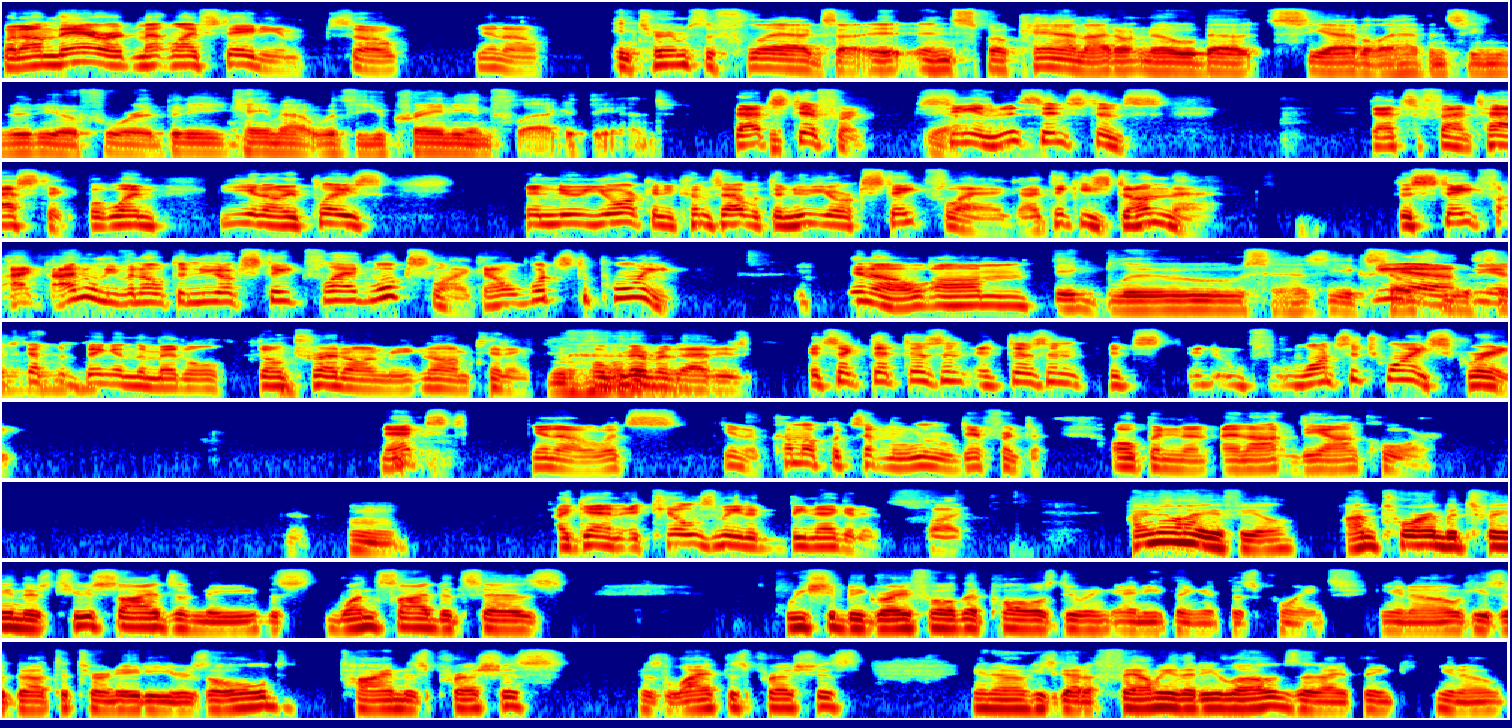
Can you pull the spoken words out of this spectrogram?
but I'm there at MetLife Stadium. So, you know. In terms of flags uh, in Spokane, I don't know about Seattle. I haven't seen the video for it, but he came out with the Ukrainian flag at the end. That's different. Yeah. See, in this instance, that's fantastic. But when, you know, he plays in New York and he comes out with the New York state flag. I think he's done that. The state flag, I don't even know what the New York state flag looks like. what's the point? You know, um, Big Blue has the Excelsior. Yeah, yeah, it's got the thing in the middle. Don't tread on me. No, I'm kidding. or whatever that is. It's like that doesn't. It doesn't. It's it, once or twice. Great. Next, you know, let's you know come up with something a little different to open an, an the encore. Hmm. Again, it kills me to be negative, but I know how you feel. I'm torn between. There's two sides of me. This one side that says we should be grateful that Paul is doing anything at this point. You know, he's about to turn 80 years old. Time is precious. His life is precious. You know, he's got a family that he loves that I think, you know,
